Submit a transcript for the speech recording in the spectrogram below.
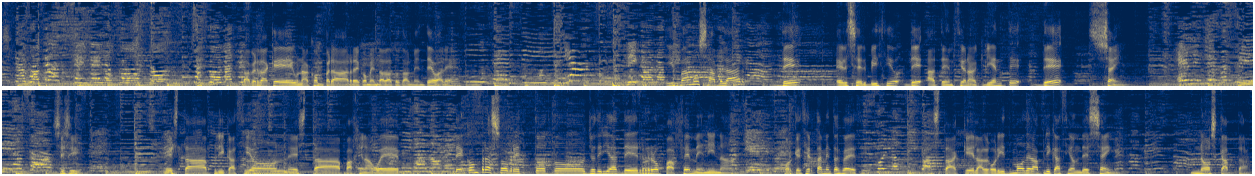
La verdad que una compra recomendada totalmente, ¿vale? Y vamos a hablar de el servicio de atención al cliente de Shane. Sí, sí. Esta aplicación, esta página web de compras sobre todo, yo diría, de ropa femenina. Porque ciertamente os voy a decir, hasta que el algoritmo de la aplicación de Shane nos capta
